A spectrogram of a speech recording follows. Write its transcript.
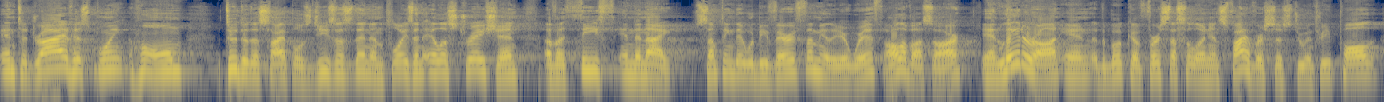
And to drive his point home, to the disciples, Jesus then employs an illustration of a thief in the night, something they would be very familiar with, all of us are. And later on in the book of 1 Thessalonians 5 verses 2 and 3, Paul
